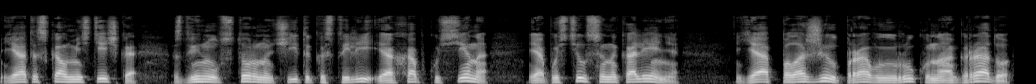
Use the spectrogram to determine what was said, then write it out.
Я отыскал местечко, сдвинул в сторону чьи-то костыли и охапку сена и опустился на колени. Я положил правую руку на ограду,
